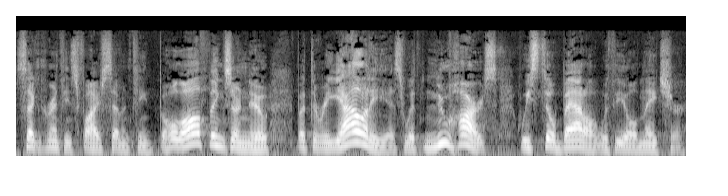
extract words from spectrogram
2 Corinthians 5.17. Behold, all things are new, but the reality is, with new hearts, we still battle with the old nature.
